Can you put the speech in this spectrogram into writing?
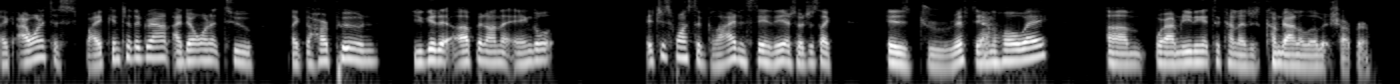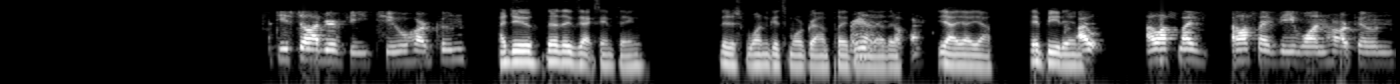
like I want it to spike into the ground. I don't want it to like the harpoon, you get it up and on the angle, it just wants to glide and stay in the air. So it just like is drifting Yeah. the whole way. Um, where I'm needing it to kind of just come down a little bit sharper. Do you still have your V2 harpoon? I do. They're the exact same thing. They just one gets more ground play than the other. Okay. Yeah, yeah, yeah. It beat in. I I lost my I lost my V1 harpoon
